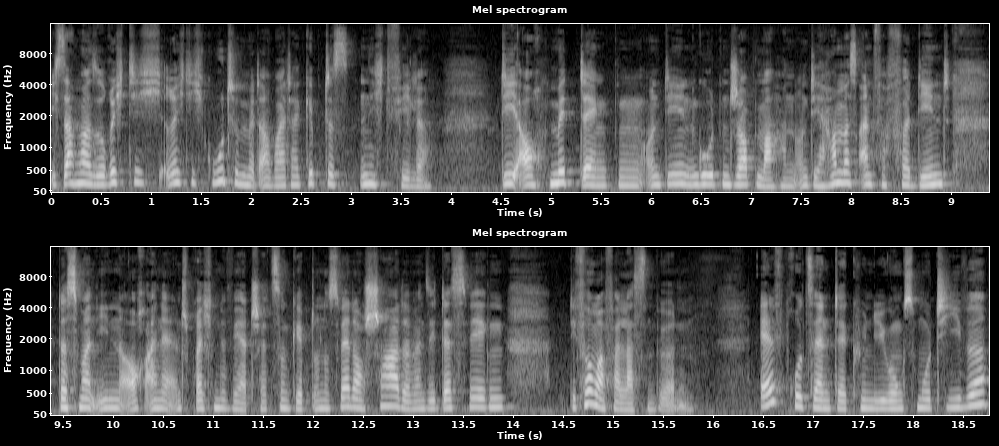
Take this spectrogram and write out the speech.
ich sag mal, so richtig, richtig gute Mitarbeiter gibt es nicht viele, die auch mitdenken und die einen guten Job machen. Und die haben es einfach verdient, dass man ihnen auch eine entsprechende Wertschätzung gibt. Und es wäre doch schade, wenn sie deswegen die Firma verlassen würden. 11 Prozent der Kündigungsmotive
